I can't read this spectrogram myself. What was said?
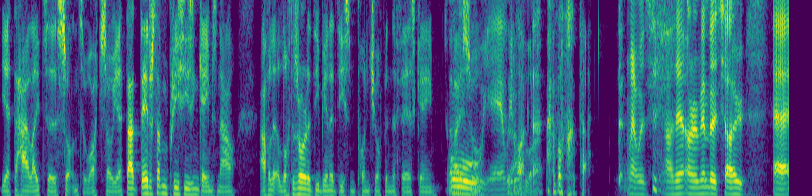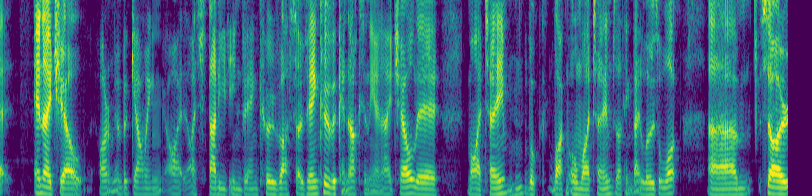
yeah, the highlights are something to watch. So yeah, that they're just having preseason games now. Have a little look. There's already been a decent punch up in the first game. Oh, yeah, we So like a look- that. Have a look at that. That was I, think- I remember so uh, NHL. I remember going. I, I studied in Vancouver, so Vancouver Canucks in the NHL. They're my team. Look like all my teams. I think they lose a lot. Um, so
